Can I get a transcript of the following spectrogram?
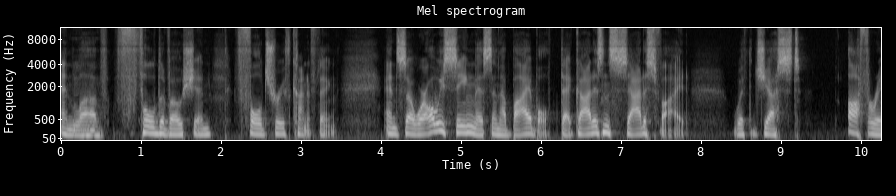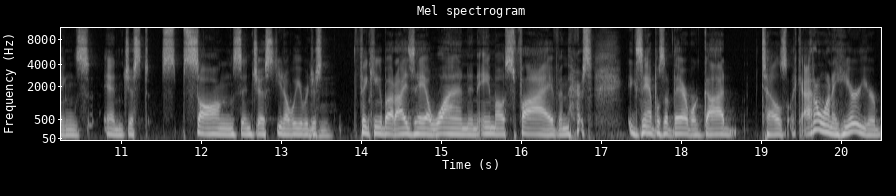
and mm-hmm. love, full devotion, full truth kind of thing. And so we're always seeing this in the Bible that God isn't satisfied with just offerings and just songs and just, you know, we were just mm-hmm. thinking about Isaiah 1 and Amos 5 and there's examples of there where God tells like I don't want to hear your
